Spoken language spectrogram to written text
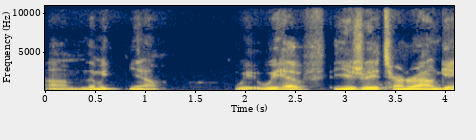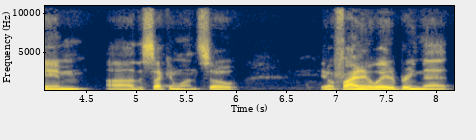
um, then we you know we we have usually a turnaround game uh, the second one. So you know finding a way to bring that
